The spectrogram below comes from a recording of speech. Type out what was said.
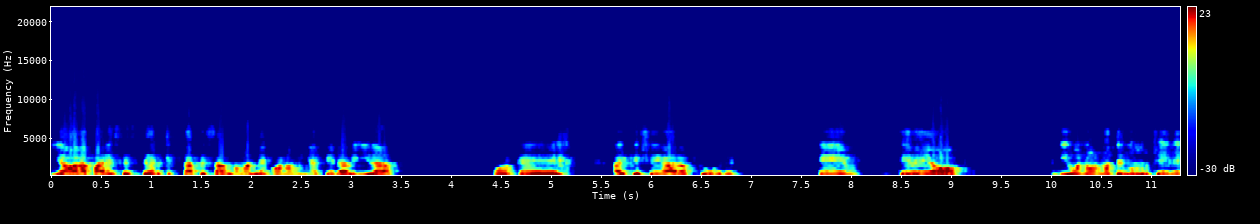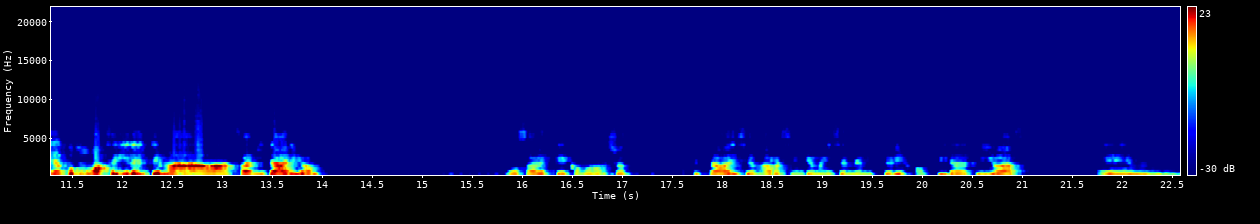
y ahora parece ser que está pesando más la economía que la vida, porque hay que llegar a octubre. Eh, ¿Qué veo? digo, no, no tengo mucha idea cómo va a seguir el tema sanitario. Vos sabés que como yo estaba diciendo recién que me dicen de mis teorías conspirativas, em,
